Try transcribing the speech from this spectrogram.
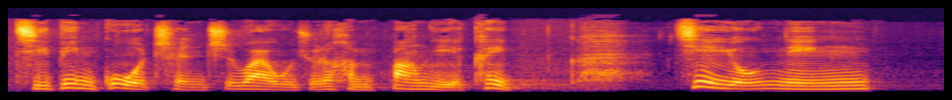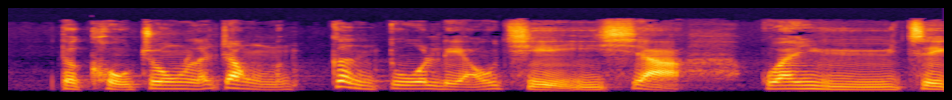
疾病过程之外，我觉得很棒的，也可以借由您的口中来让我们更多了解一下关于这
